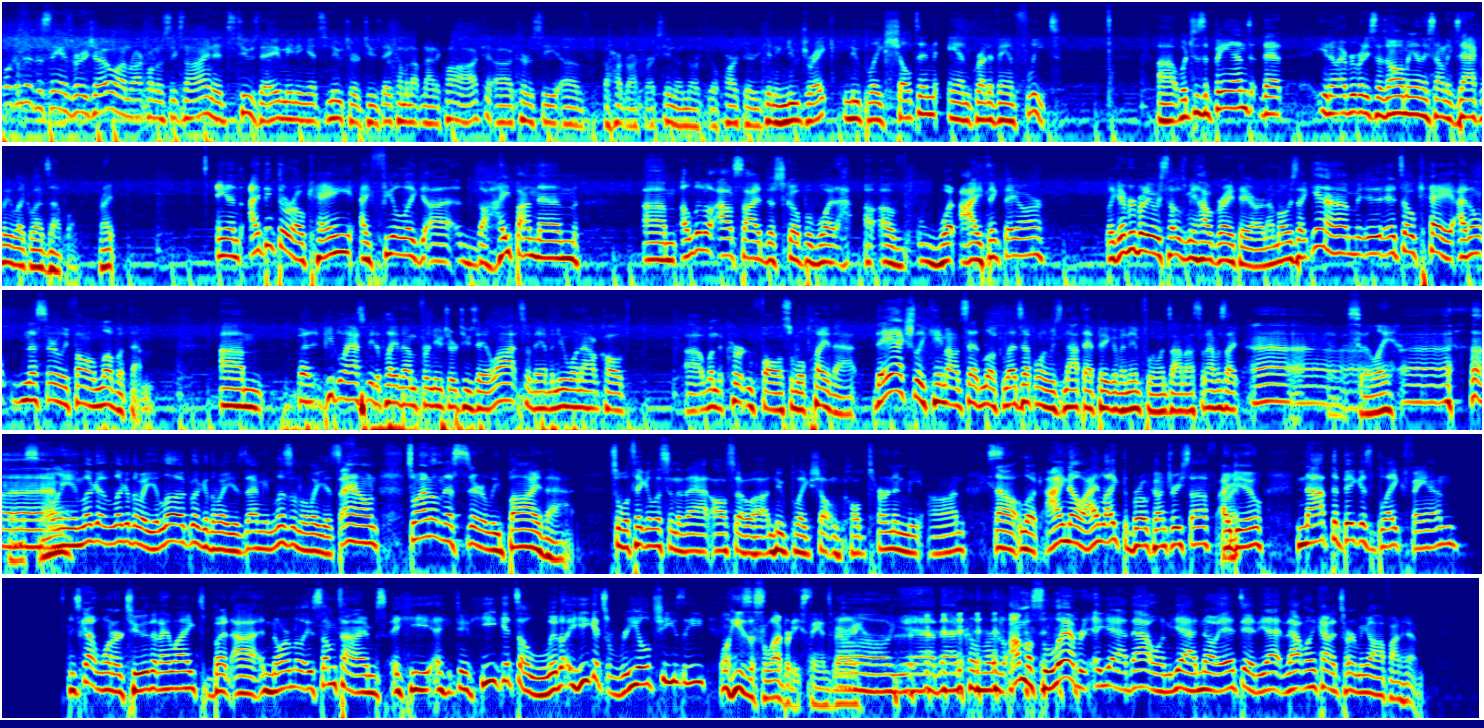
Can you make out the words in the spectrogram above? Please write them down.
Welcome to the Stansbury Show on Rock 1069. It's Tuesday, meaning it's New Turd Tuesday, coming up 9 o'clock, uh, courtesy of the Hard Rock Rocksino in Northfield Park. There, you're getting new Drake, new Blake Shelton, and Greta Van Fleet, uh, which is a band that, you know, everybody says, oh man, they sound exactly like Led Zeppelin, right? And I think they're okay. I feel like uh, the hype on them, um, a little outside the scope of what of what I think they are. Like everybody always tells me how great they are, and I'm always like, yeah, I mean, it's okay. I don't necessarily fall in love with them. Um, but people ask me to play them for New Turd Tuesday a lot, so they have a new one out called uh, "When the Curtain Falls." So we'll play that. They actually came out and said, "Look, Led Zeppelin was not that big of an influence on us," and I was like, uh, silly. Uh, I mean, look at look at the way you look, look at the way you. I mean, listen to the way you sound. So I don't necessarily buy that. So we'll take a listen to that. Also, a uh, new Blake Shelton called "Turning Me On." Now, look, I know I like the bro country stuff. I do. Not the biggest Blake fan. He's got one or two that I liked, but uh, normally, sometimes he, dude, he gets a little, he gets real cheesy. Well, he's a celebrity, Stansbury. Oh yeah, that commercial. I'm a celebrity. Yeah, that one. Yeah, no, it did. Yeah, that one kind of turned me off on him.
